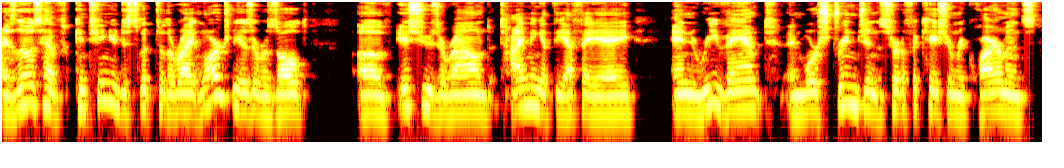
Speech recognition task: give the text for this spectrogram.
as those have continued to slip to the right, largely as a result of issues around timing at the FAA and revamped and more stringent certification requirements,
